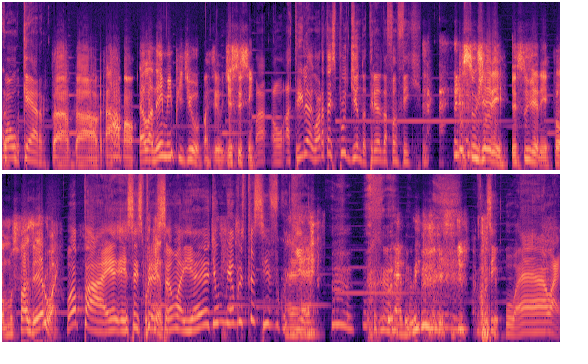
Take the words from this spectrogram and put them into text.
Qualquer. Tá, tá, tá bom. Ela nem me impediu, mas eu disse sim. A, a trilha agora tá explodindo, a trilha da fanfic. E sugeri, e sugeri. Vamos fazer, uai. Opa, essa que expressão aí é de um membro específico aqui. É. É muito específico. Fala assim, ué, ué.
